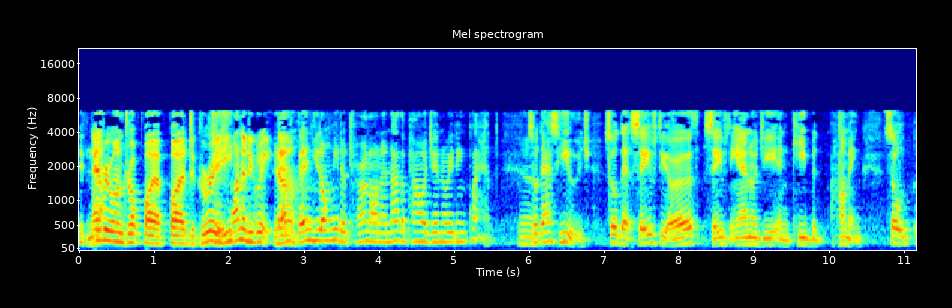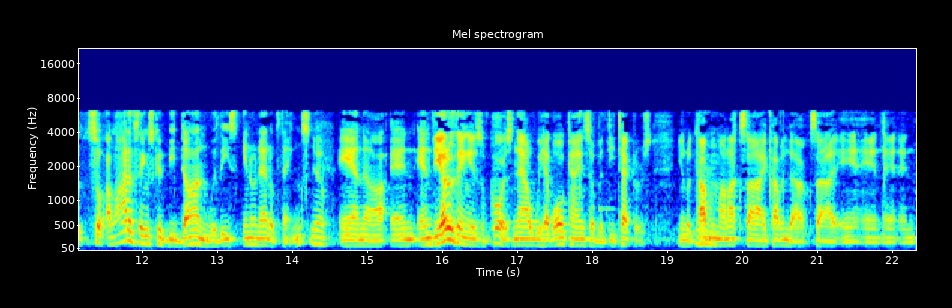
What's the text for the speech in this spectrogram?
If now- everyone dropped by a, by a degree, just one degree, Yeah. then then you don't need to turn on another power generating plant. Yeah. So that's huge. So that saves the earth, saves the energy, and keep it humming. So so a lot of things could be done with these Internet of Things. Yeah. And uh, and and the other thing is, of course, now we have all kinds of uh, detectors. You know, Mm. carbon monoxide, carbon dioxide, and and, and, and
